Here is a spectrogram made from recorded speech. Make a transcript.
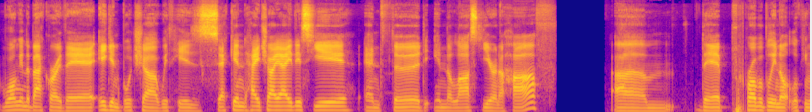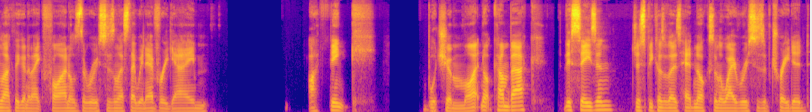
Wong in the back row there. Egan Butcher with his second HIA this year and third in the last year and a half. Um, they're probably not looking like they're going to make finals, the Roosters, unless they win every game. I think Butcher might not come back this season just because of those head knocks and the way Roosters have treated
